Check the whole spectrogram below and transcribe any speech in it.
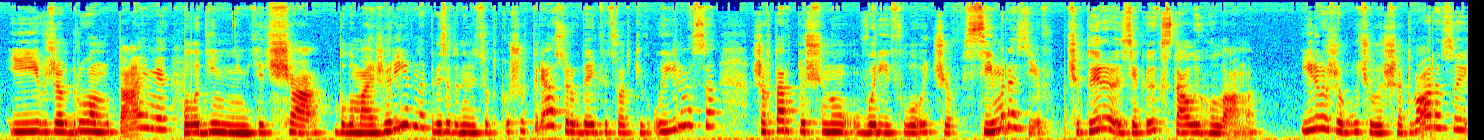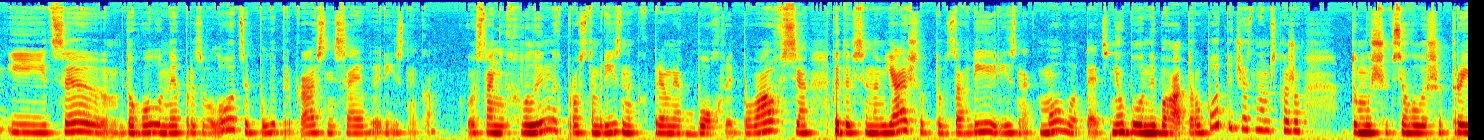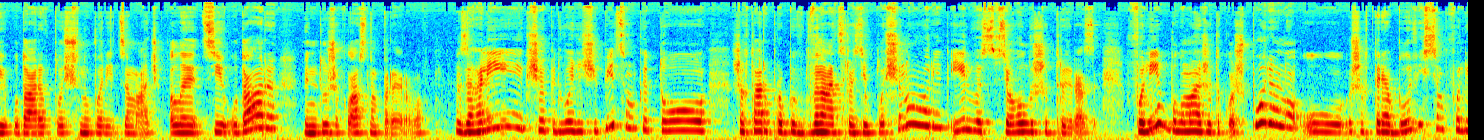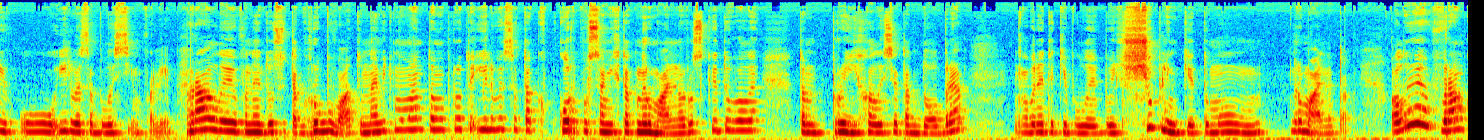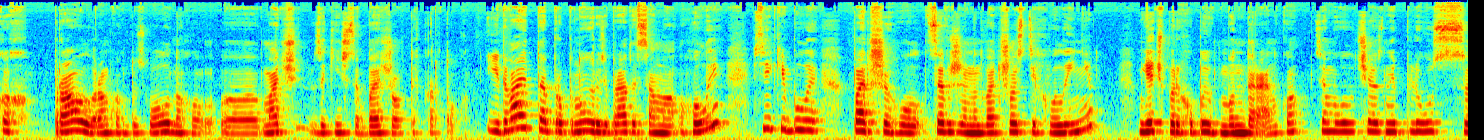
І вже в другому таймі володіння м'яча було майже рівне: 51% Шахтаря, 49% у Ільмеса. Шахтар площину воріт влучив 7 разів, 4 з яких стали голами. Ільвес вже влучив лише два рази, і це до голу не призвело. Це були прекрасні сейви різника. В останніх хвилинах просто різник, прям як Бог відбувався, кидався на м'яч, тобто взагалі різник молодець. В нього було небагато роботи, чесно вам скажу, тому що всього лише три удари в площину воріт за матч. Але ці удари він дуже класно перервав. Взагалі, якщо підводячи підсумки, то Шахтар пробив 12 разів площину воріт, і Ільвес всього лише 3 рази. Фолів було майже також порівну. У Шахтаря було 8 фолів, у Ільвеса було 7 фолів. Грали вони досить так грубувато, навіть моментами проти Ільвеса, так корпусом їх так нормально розкидували, там проїхалися так добре. Вони такі були більш щупленькі, тому нормально так. Але в рамках правил, в рамках дозволеного е, матч закінчиться без жовтих карток. І давайте пропоную розібрати саме голи, всі, які були. Перший гол це вже на 26-й хвилині. М'яч перехопив Бондаренко. Це величезний плюс,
